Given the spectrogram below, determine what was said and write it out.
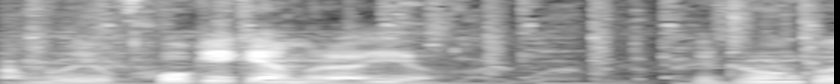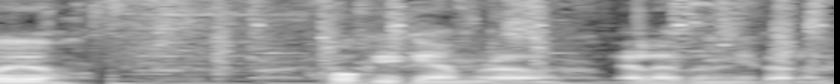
हाम्रो यो फोके क्यामेरा है यो। यो ड्रोनको यो फोके क्यामेरा हो यसलाई पनि निकालौँ।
